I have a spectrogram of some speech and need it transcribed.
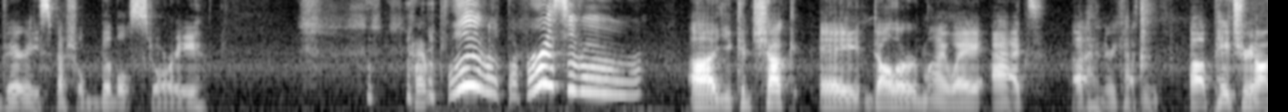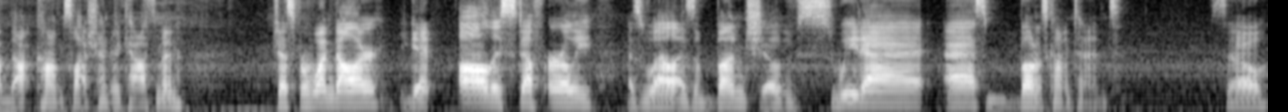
very special Bible story. Complete with the voiceover. Uh, you could chuck a dollar my way at uh, Henry Kathman, uh, patreon.com slash Henry Kathman. Just for one dollar, you get all this stuff early, as well as a bunch of sweet ass bonus content. So,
